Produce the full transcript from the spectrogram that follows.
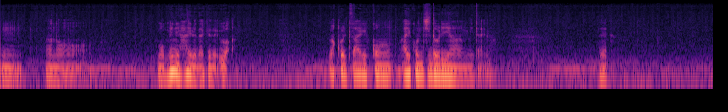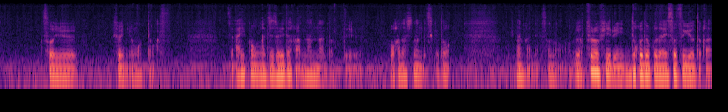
うん。あのー、もう目に入るだけでうわ。うわこいつアイコンアイコン自撮りやんみたいな。ね。そういう風に思ってます。アイコンが自撮りだから何なんだっていうお話なんですけどなんかねそのプロフィールにどこどこ大卒業とか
